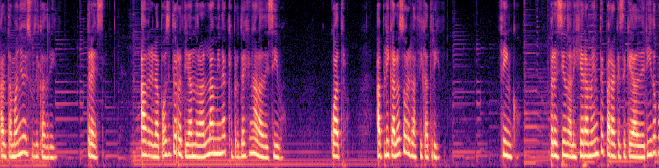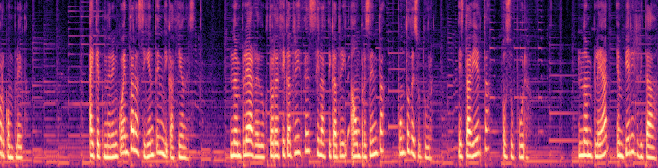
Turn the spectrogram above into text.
al tamaño de su cicatriz. 3. Abre el apósito retirando las láminas que protegen al adhesivo. 4. Aplícalo sobre la cicatriz. 5. Presiona ligeramente para que se quede adherido por completo. Hay que tener en cuenta las siguientes indicaciones. No emplear reductor de cicatrices si la cicatriz aún presenta puntos de sutura, está abierta o supura. No emplear en piel irritada.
